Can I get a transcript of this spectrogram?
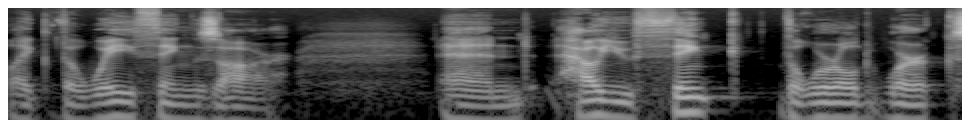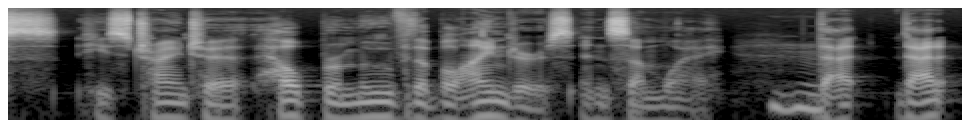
like the way things are, and how you think the world works. He's trying to help remove the blinders in some way. Mhm. That that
